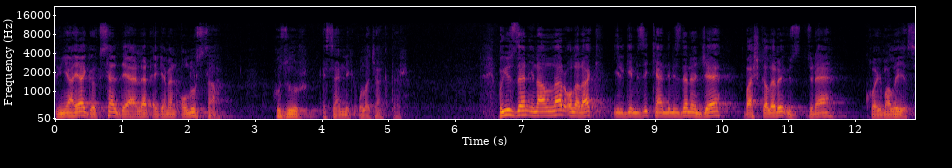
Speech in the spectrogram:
Dünyaya göksel değerler egemen olursa huzur, esenlik olacaktır. Bu yüzden inanlar olarak ilgimizi kendimizden önce başkaları üstüne koymalıyız.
